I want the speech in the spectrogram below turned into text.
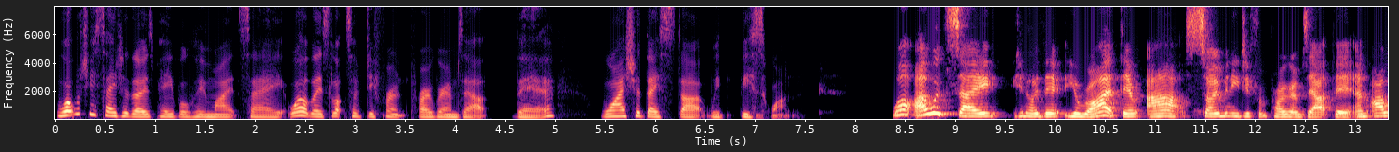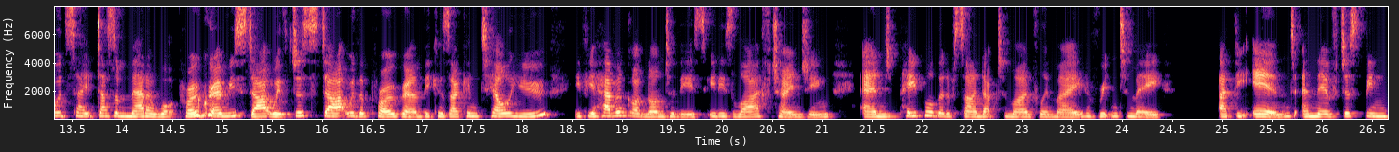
What would you say to those people who might say, well, there's lots of different programs out there. Why should they start with this one? Well, I would say, you know, you're right. There are so many different programs out there. And I would say it doesn't matter what program you start with, just start with a program because I can tell you, if you haven't gotten onto this, it is life changing. And people that have signed up to Mindful in May have written to me at the end and they've just been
